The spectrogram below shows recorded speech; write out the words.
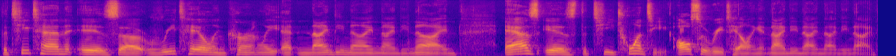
the T10 is uh, retailing currently at $99.99 as is the T20, also retailing at $99.99.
